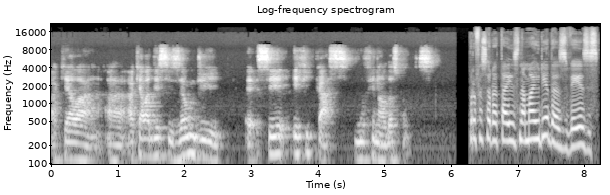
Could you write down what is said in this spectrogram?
aquela, a, aquela decisão de é, ser eficaz no final das contas. Professora Thais, na maioria das vezes,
